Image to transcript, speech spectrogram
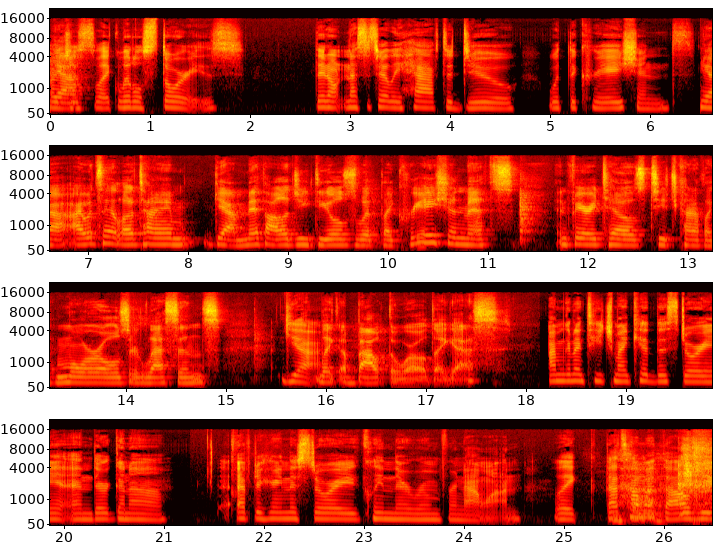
are Yeah. just like little stories. They don't necessarily have to do with the creations. Yeah, I would say a lot of time, yeah, mythology deals with like creation myths and fairy tales teach kind of like morals or lessons Yeah. like about the world, I guess. I'm gonna teach my kid this story, and they're gonna, after hearing this story, clean their room from now on. Like that's how mythology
